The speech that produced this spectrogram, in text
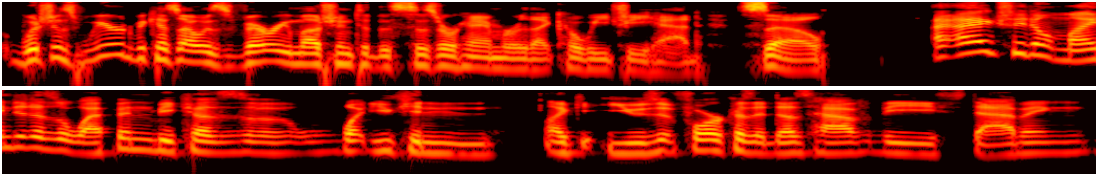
which is weird because I was very much into the scissor hammer that Koichi had. So, I I actually don't mind it as a weapon because of what you can like use it for because it does have the stabbing,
